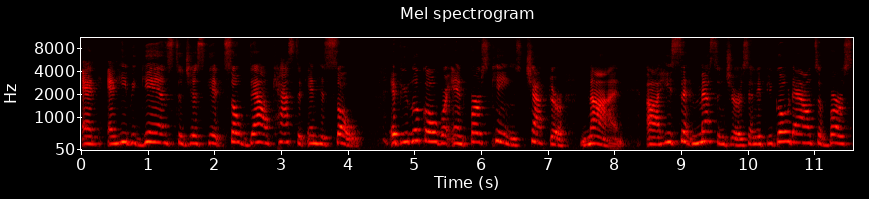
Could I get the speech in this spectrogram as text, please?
and, and he begins to just get so downcasted in his soul if you look over in First Kings chapter 9, uh, he sent messengers. And if you go down to verse,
